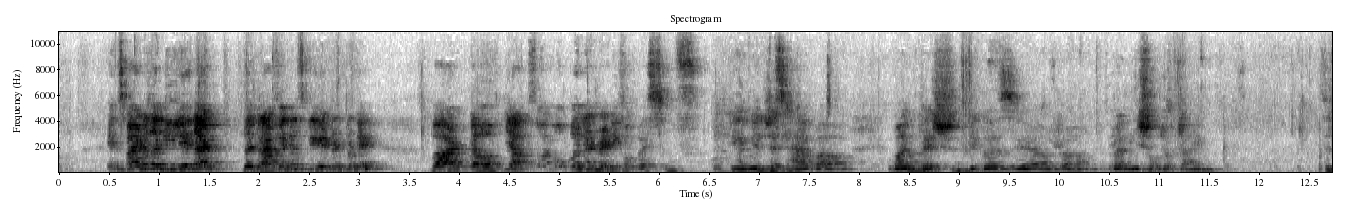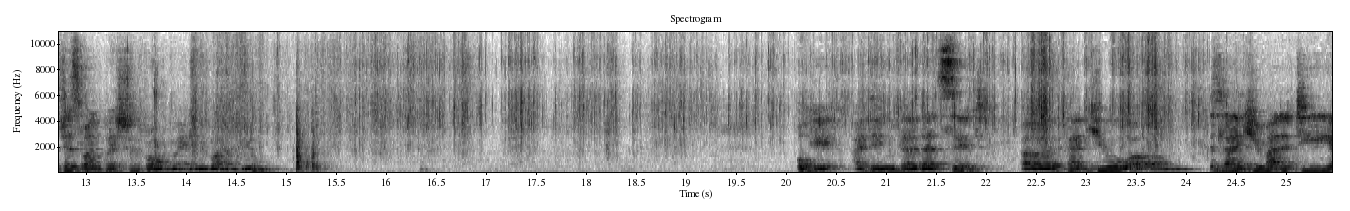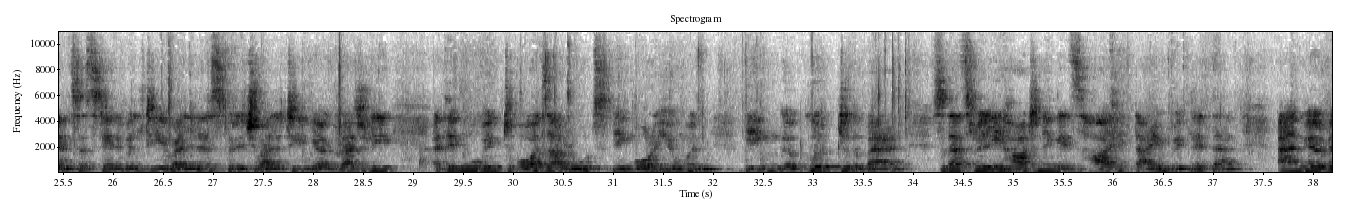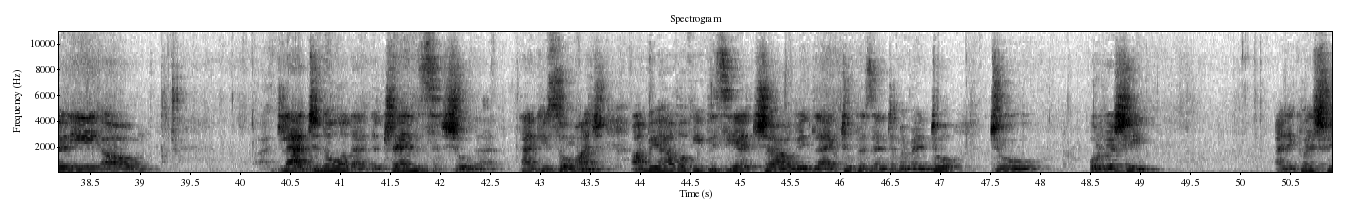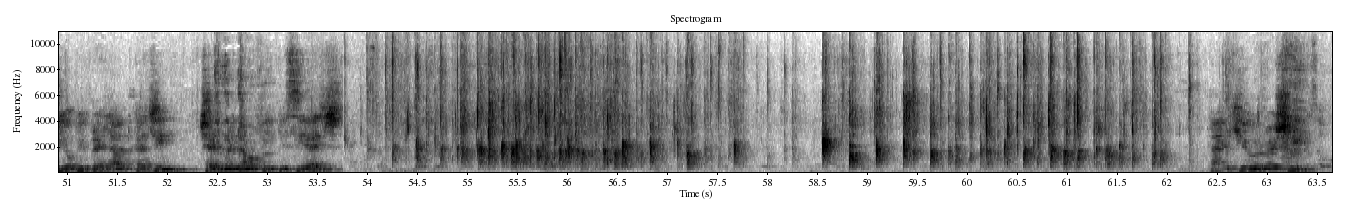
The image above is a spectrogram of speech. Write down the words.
in spite of the delay that the traffic has created today. But uh, yeah, so I'm open and ready for questions. Okay, we'll just have uh, one question because we are uh, running short of time. So just one question from any one of you. Okay, I think uh, that's it. Uh, thank you. Um, it's like humanity and sustainability, wellness, spirituality. We are gradually, I think, moving towards our roots, being more human, being uh, good to the bad. So that's really heartening. It's high time we did that. And we are very um, glad to know that the trends show that. Thank you so much. On behalf of EPCH, uh, we'd like to present a memento to Urvashi. I request Shri O.P. Prahladka ji, Chairman of EPCH. Thank you, Urvashi.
